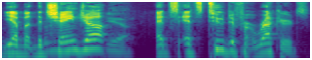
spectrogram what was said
yeah, but the change up Yeah. it's it's two different records.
